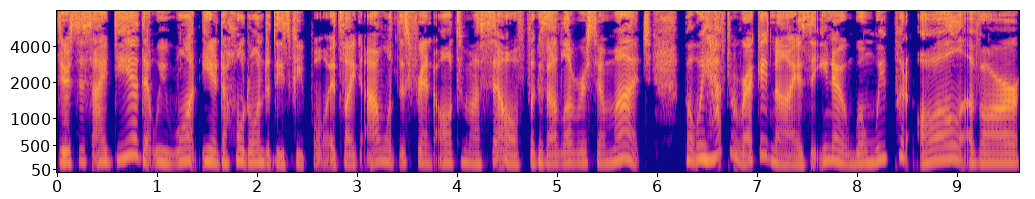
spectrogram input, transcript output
There's this idea that we want, you know, to hold on to these people. It's like, I want this friend all to myself because I love her so much. But we have to recognize that, you know, when we put all of our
